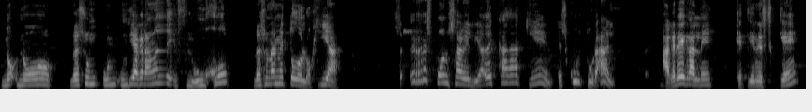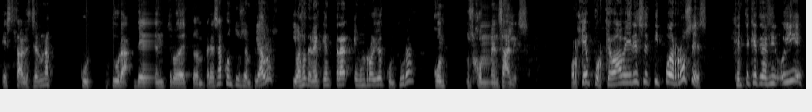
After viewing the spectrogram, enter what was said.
no, no, no es un, un- un diagrama de flujo, no es una metodología. Es responsabilidad de cada quien, es cultural. Agrégale que tienes que establecer una cultura dentro de tu empresa con tus empleados y vas a tener que entrar en un rollo de cultura con tus comensales. ¿Por qué? Porque va a haber ese tipo de roces. Gente que te va a decir, oye,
